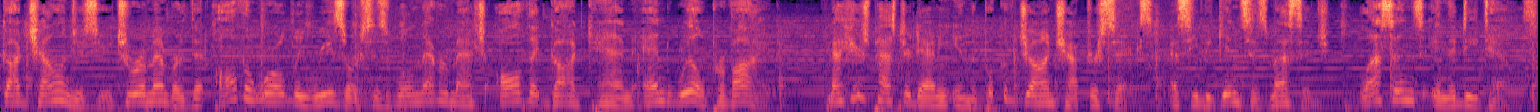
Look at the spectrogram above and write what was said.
God challenges you to remember that all the worldly resources will never match all that God can and will provide. Now, here's Pastor Danny in the book of John, chapter 6, as he begins his message Lessons in the Details.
